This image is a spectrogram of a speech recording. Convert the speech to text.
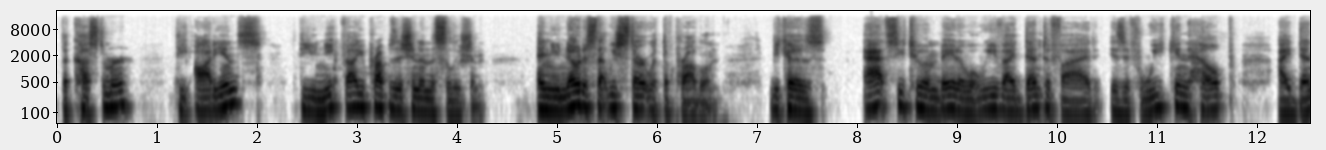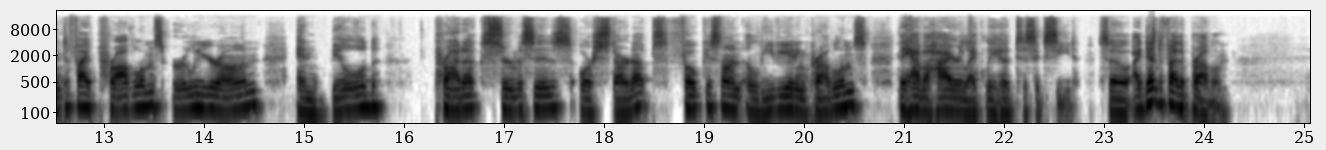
the customer, the audience, the unique value proposition, and the solution. And you notice that we start with the problem because at C2M beta, what we've identified is if we can help identify problems earlier on and build products, services, or startups focus on alleviating problems, they have a higher likelihood to succeed. So identify the problem.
